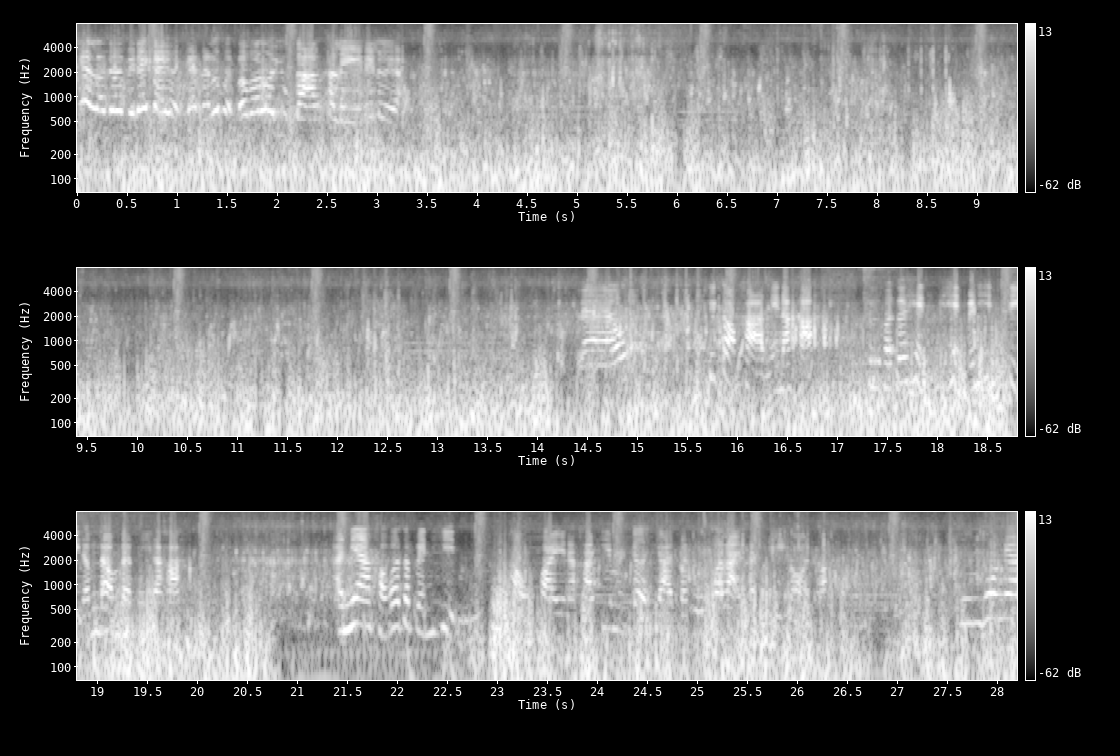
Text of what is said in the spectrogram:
เนี่ยเราเดินไปได้ไกลเหมือนกันนะแล้วเหมือนแบบว่าเราอยู่กลางทะ เลได้เลยอะแล้วที่เกาะขามนี่นะคะ คือเขาจะเห็นเห็นเป็นหินสีดำๆแบบนี้นะคะ อันเนี้ยเขาก็จะเป็นหินภูเขาไฟนะคะ ที่มันเกิดการประทุเมื่อหลายพันปีก่อนค่ะมุมพวกเนี้ย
